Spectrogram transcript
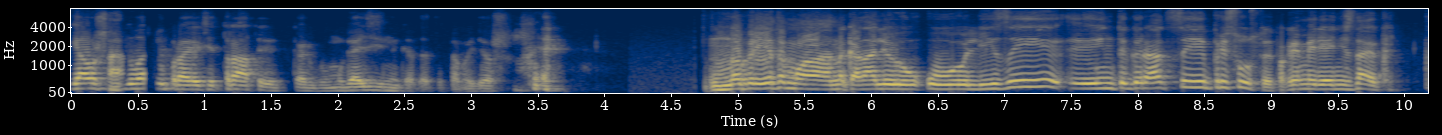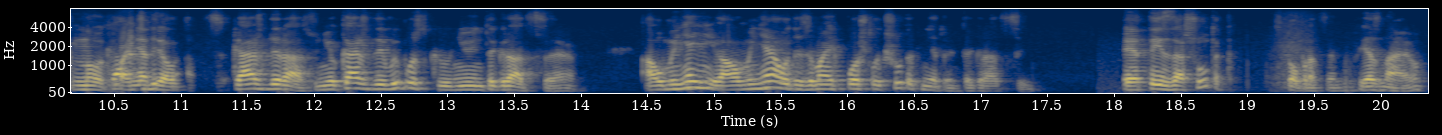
я уж а... не говорю про эти траты, как бы, магазины, когда ты там идешь. Но при этом а, на канале у, Лизы э, интеграции присутствует. По крайней мере, я не знаю, как, ну, понятное Каждый дело. раз, каждый раз. У нее каждый выпуск, у нее интеграция. А у меня, не, а у меня вот из-за моих пошлых шуток нету интеграции. Это из-за шуток? Сто процентов, я знаю.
